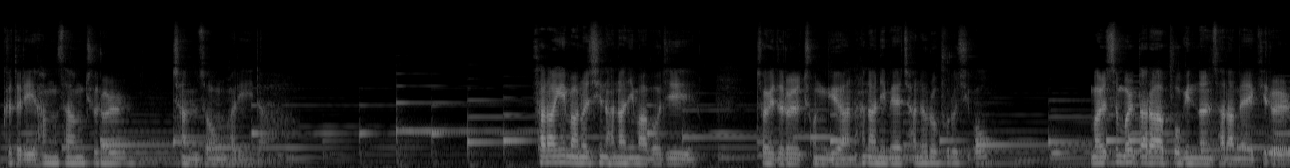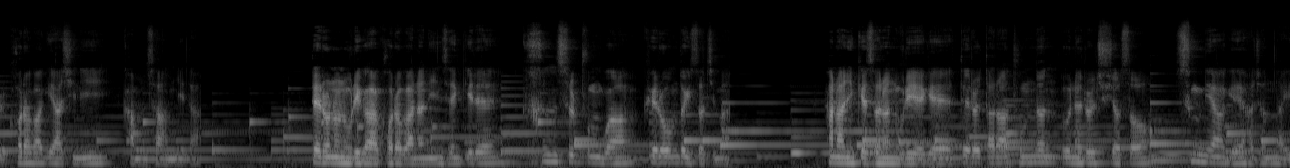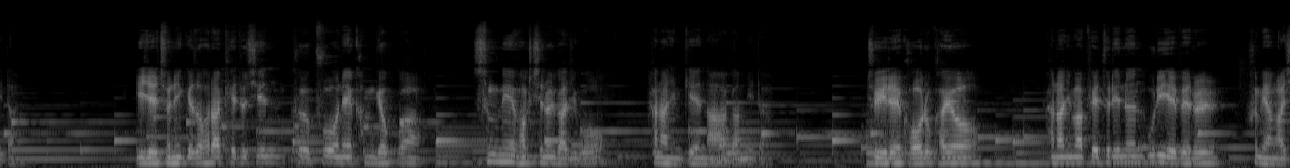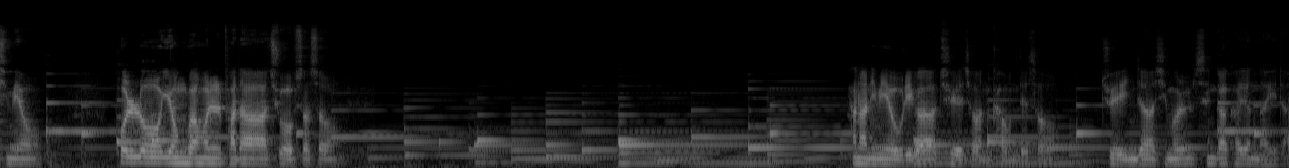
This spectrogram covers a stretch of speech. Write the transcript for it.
그들이 항상 주를 찬송하리이다. 사랑이 많으신 하나님 아버지, 저희들을 존귀한 하나님의 자녀로 부르시고 말씀을 따라 복 있는 사람의 길을 걸어가게 하시니 감사합니다. 때로는 우리가 걸어가는 인생길에 큰 슬픔과 괴로움도 있었지만 하나님께서는 우리에게 때를 따라 돕는 은혜를 주셔서 승리하게 하셨나이다. 이제 주님께서 허락해 주신 그 구원의 감격과 승리의 확신을 가지고 하나님께 나아갑니다. 주일에 거룩하여 하나님 앞에 드리는 우리 예배를 흠양하시며 홀로 영광을 받아 주옵소서. 하나님이여 우리가 주의 전 가운데서 주의 인자하심을 생각하였나이다.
